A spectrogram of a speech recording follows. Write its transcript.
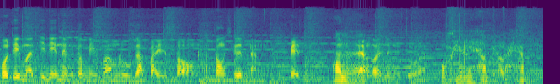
คนที่มาที่นี่หนึ่งต้องมีความรู้กลับไปสองต้องเชื่อดหนังเป็นเอาละอย่างน้อยหนึ่งตัว โอเคเลยครับไปครับ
